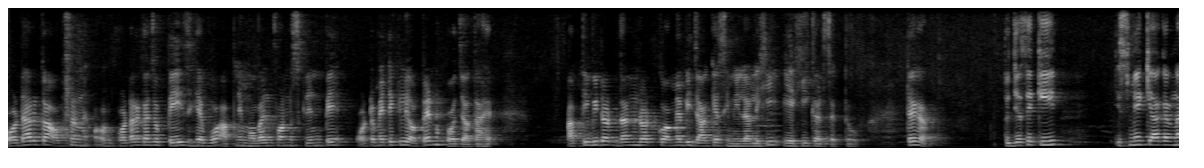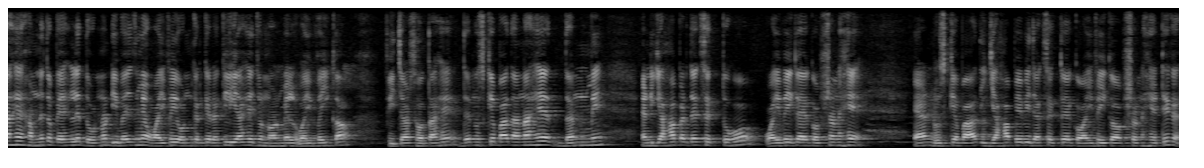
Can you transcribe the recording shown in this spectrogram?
ऑर्डर का ऑप्शन ऑर्डर का जो पेज है, वो अपने मोबाइल फ़ोन स्क्रीन पे ऑटोमेटिकली ओपन हो जाता है। आप टी वी डॉट दन डॉट कॉम में भी जाके सिमिलरली ही यही कर सकते हो, ठीक है? तो जैसे कि इसमें क्या करना है, हमने तो पहले दोनों डिवाइस में वाईफाई ऑन करके रख लिया है, जो नॉर्मल वाईफाई का। फीचर्स होता है देन उसके बाद आना है दन में एंड यहाँ पर देख सकते हो वाईफाई का एक ऑप्शन है एंड उसके बाद यहाँ पे भी देख सकते हो एक वाईफाई का ऑप्शन है, ठीक है?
